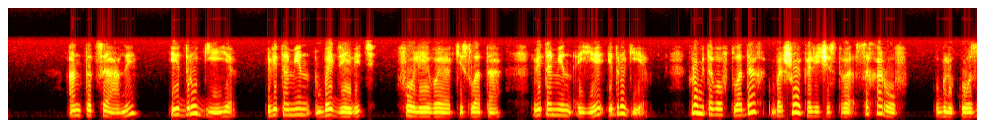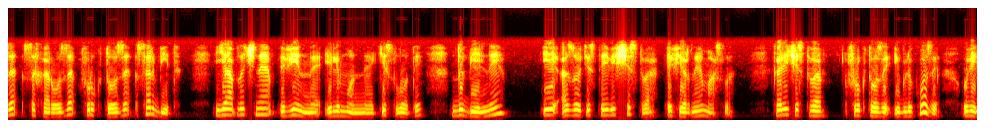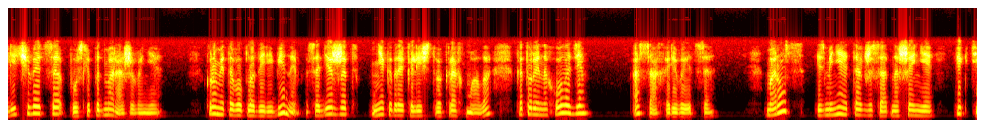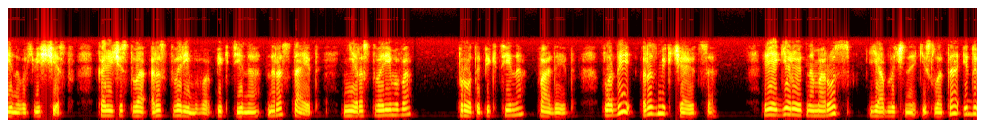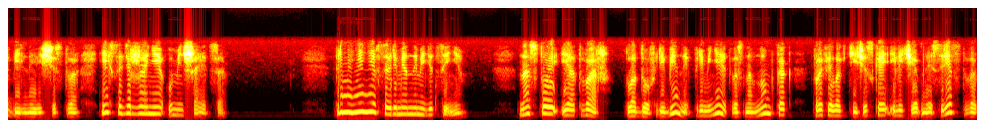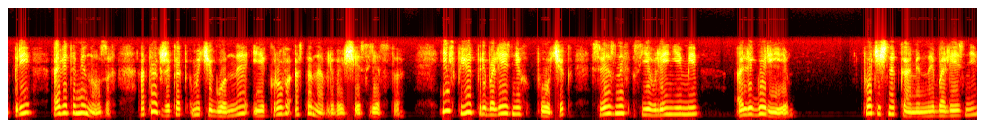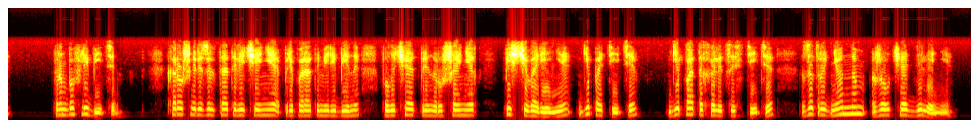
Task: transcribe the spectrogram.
антоцианы и другие, витамин В9, фолиевая кислота, витамин Е и другие. Кроме того, в плодах большое количество сахаров, глюкоза, сахароза, фруктоза, сорбит, яблочная, винная и лимонная кислоты, дубильные и азотистые вещества, эфирное масло. Количество фруктозы и глюкозы увеличивается после подмораживания. Кроме того, плоды рябины содержат некоторое количество крахмала, который на холоде осахаривается. Мороз изменяет также соотношение пектиновых веществ. Количество растворимого пектина нарастает, нерастворимого протопектина падает. Плоды размягчаются. Реагируют на мороз яблочная кислота и дубильные вещества, их содержание уменьшается. Применение в современной медицине. Настой и отвар плодов рябины применяют в основном как профилактическое и лечебное средство при авитаминозах, а также как мочегонное и кровоостанавливающее средство. Их пьют при болезнях почек, связанных с явлениями аллегории, почечно-каменной болезни, тромбофлебите. Хорошие результаты лечения препаратами рябины получают при нарушениях пищеварения, гепатите, гепатохолецистите, затрудненном желчеотделении.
